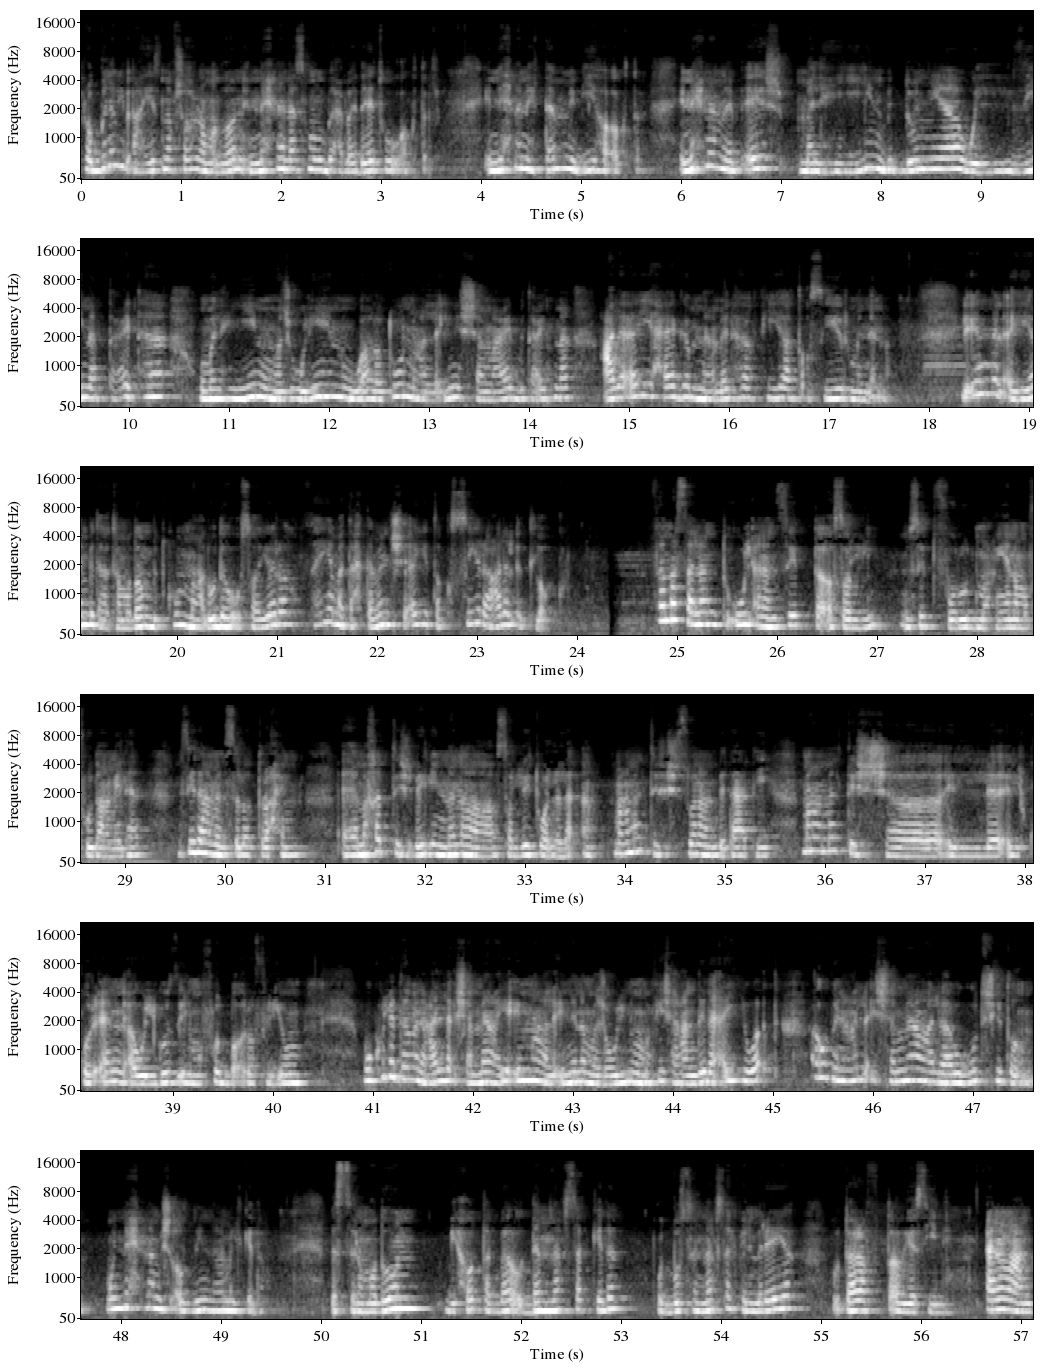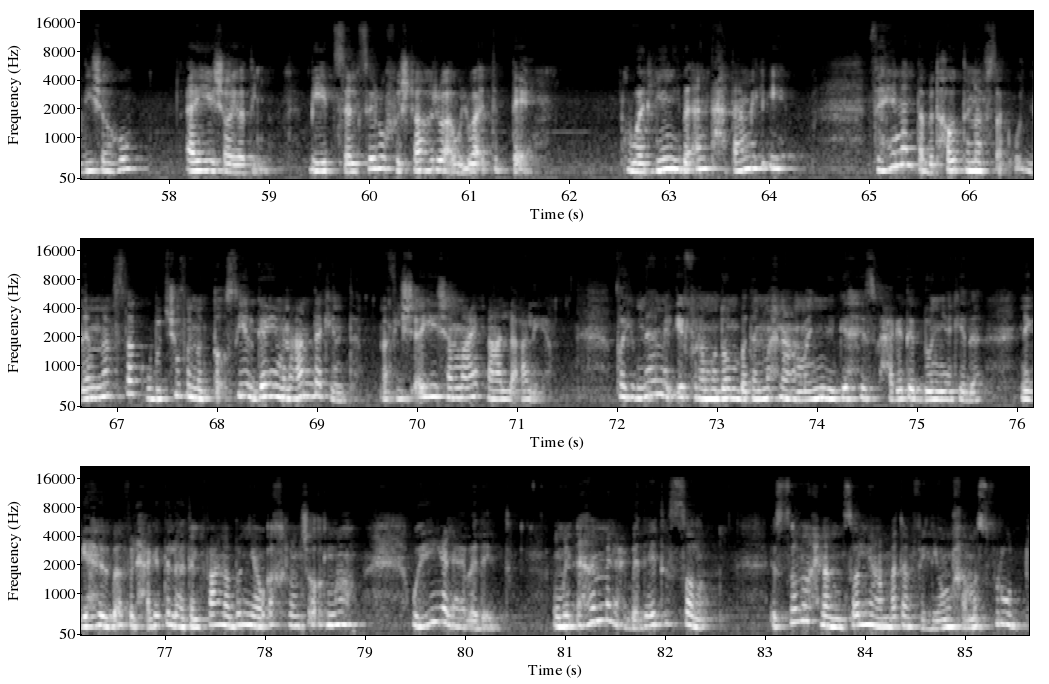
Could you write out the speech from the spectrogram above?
ربنا بيبقى عايزنا في شهر رمضان إن إحنا نسمو بعباداته أكتر إن إحنا نهتم بيها أكتر إن إحنا ما نبقاش ملهيين بالدنيا والزينة بتاعتها وملهيين ومشغولين وعلى طول معلقين الشماعات بتاعتنا على أي حاجة بنعملها فيها تقصير مننا. لأن الأيام بتاعت رمضان بتكون معدودة وقصيرة فهي ما تحتملش أي تقصير على الإطلاق. فمثلا تقول أنا نسيت أصلي نسيت فروض معينة مفروض أعملها نسيت أعمل صلة رحم آه، ما خدتش بالي إن أنا صليت ولا لأ ما عملتش السنن بتاعتي ما عملتش آه، ال- القرآن أو الجزء المفروض بقراه في اليوم. وكل ده بنعلق شماعة يا إما على إننا مشغولين ومفيش عندنا أي وقت أو بنعلق الشماعة على وجود شيطان وإن إحنا مش قاصدين نعمل كده. بس رمضان بيحطك بقى قدام نفسك كده وتبص لنفسك في المراية وتعرف طب يا سيدي أنا ما عنديش أهو أي شياطين بيتسلسلوا في الشهر أو الوقت بتاعي. وريني بقى أنت هتعمل إيه. فهنا أنت بتحط نفسك قدام نفسك وبتشوف إن التقصير جاي من عندك أنت. مفيش أي شماعات نعلق عليها. طيب نعمل إيه في رمضان بدل ما إحنا عمالين نجهز في حاجات الدنيا كده؟ نجهز بقى في الحاجات اللي هتنفعنا دنيا وآخرة إن شاء الله. وهي العبادات. ومن أهم العبادات الصلاة. الصلاة إحنا بنصلي عامة في اليوم خمس فروض.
